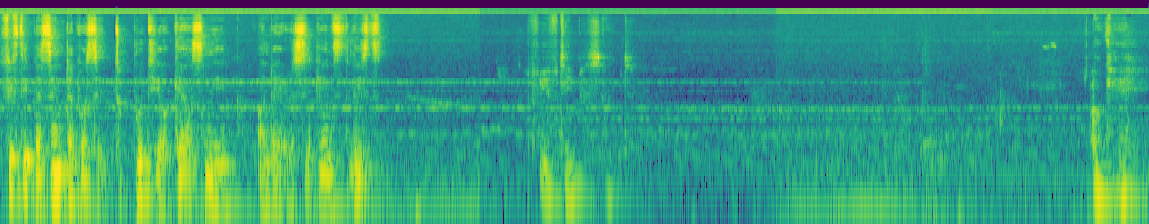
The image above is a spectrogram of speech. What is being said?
50% deposit to put your girl's name on the recipient's list. 50%. Okay.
